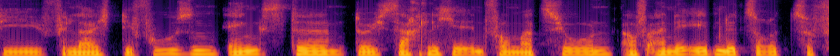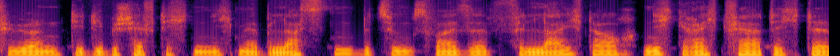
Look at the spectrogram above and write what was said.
die vielleicht diffusen Ängste durch sachliche Information auf eine Ebene zurückzuführen, die die Beschäftigten nicht mehr belasten, beziehungsweise vielleicht auch nicht gerechtfertigte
